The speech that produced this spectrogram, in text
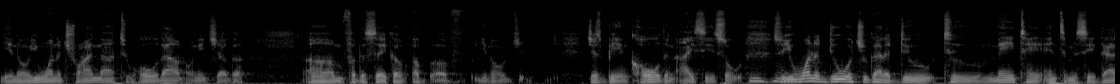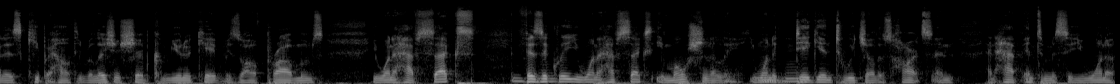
You know, you want to try not to hold out on each other um, for the sake of, of, of you know, j- just being cold and icy. So, mm-hmm. so you want to do what you got to do to maintain intimacy. That is, keep a healthy relationship, communicate, resolve problems. You want to have sex. Physically, you want to have sex emotionally. You want to dig into each other's hearts and and have intimacy. You want to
